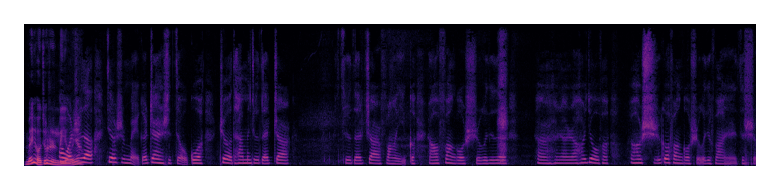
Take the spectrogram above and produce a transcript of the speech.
没有就是零呀。我知道，就是每个战士走过，只有他们就在这儿，就在这儿放一个，然后放够十个就在，嗯，然后又放，然后十个放够十个就放一次，十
